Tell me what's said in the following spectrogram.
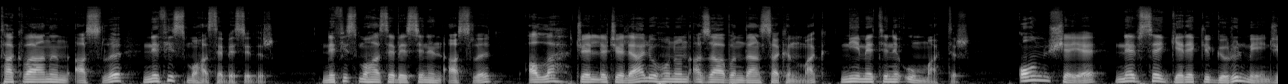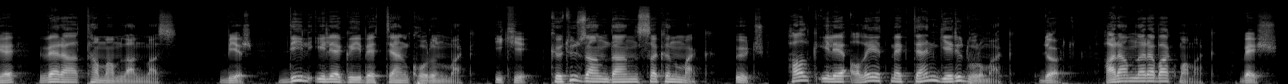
Takvanın aslı nefis muhasebesidir. Nefis muhasebesinin aslı, Allah Celle Celaluhu'nun azabından sakınmak, nimetini ummaktır. On şeye nefse gerekli görülmeyince vera tamamlanmaz. 1. Dil ile gıybetten korunmak. 2. Kötü zandan sakınmak. 3. Halk ile alay etmekten geri durmak. 4. Haramlara bakmamak. 5.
